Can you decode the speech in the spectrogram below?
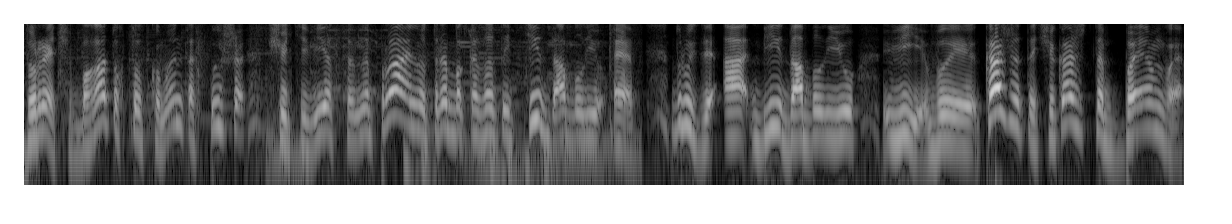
До речі, багато хто в коментах пише, що TVS це неправильно, треба казати TWS. Друзі, а BWV ви кажете чи кажете BMW?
